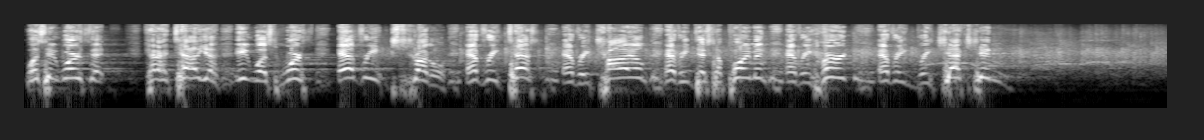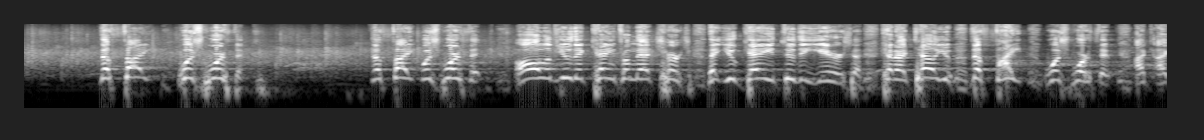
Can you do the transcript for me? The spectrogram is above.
Was it worth it? Can I tell you, it was worth every struggle, every test, every trial, every disappointment, every hurt, every rejection. The fight was worth it. The fight was worth it. All of you that came from that church that you gave through the years, can I tell you, the fight was worth it. I, I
